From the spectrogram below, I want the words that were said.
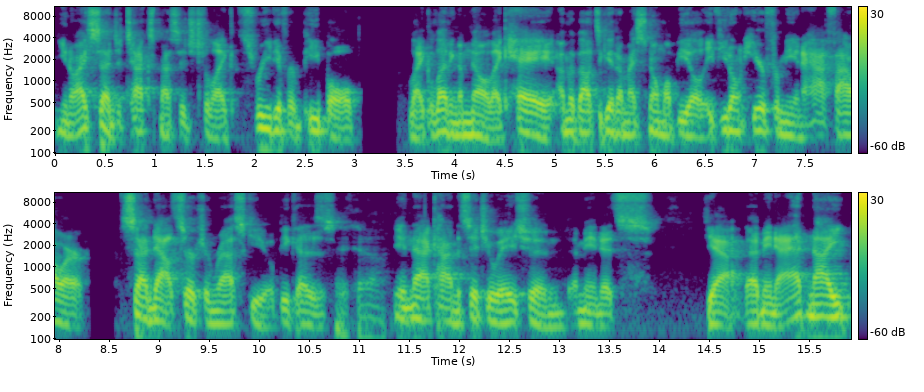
you know, I sent a text message to like three different people, like letting them know, like, hey, I'm about to get on my snowmobile. If you don't hear from me in a half hour, send out search and rescue because yeah. in that kind of situation, I mean, it's, yeah, I mean, at night,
